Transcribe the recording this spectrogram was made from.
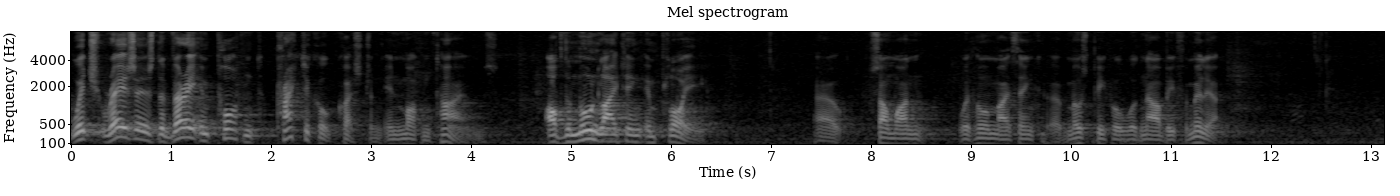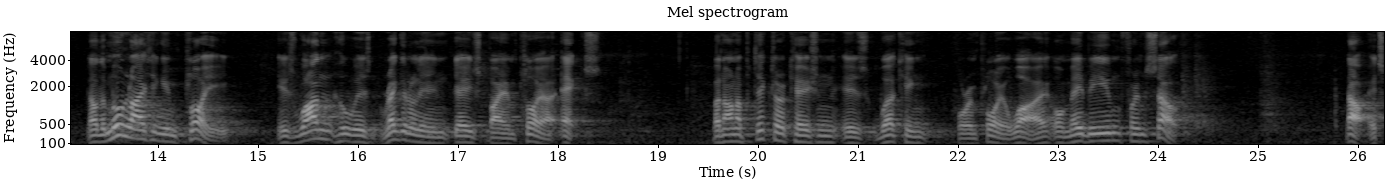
which raises the very important practical question in modern times of the moonlighting employee, uh, someone with whom I think uh, most people would now be familiar. Now, the moonlighting employee is one who is regularly engaged by employer X, but on a particular occasion is working for employer Y or maybe even for himself. Now, it's,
